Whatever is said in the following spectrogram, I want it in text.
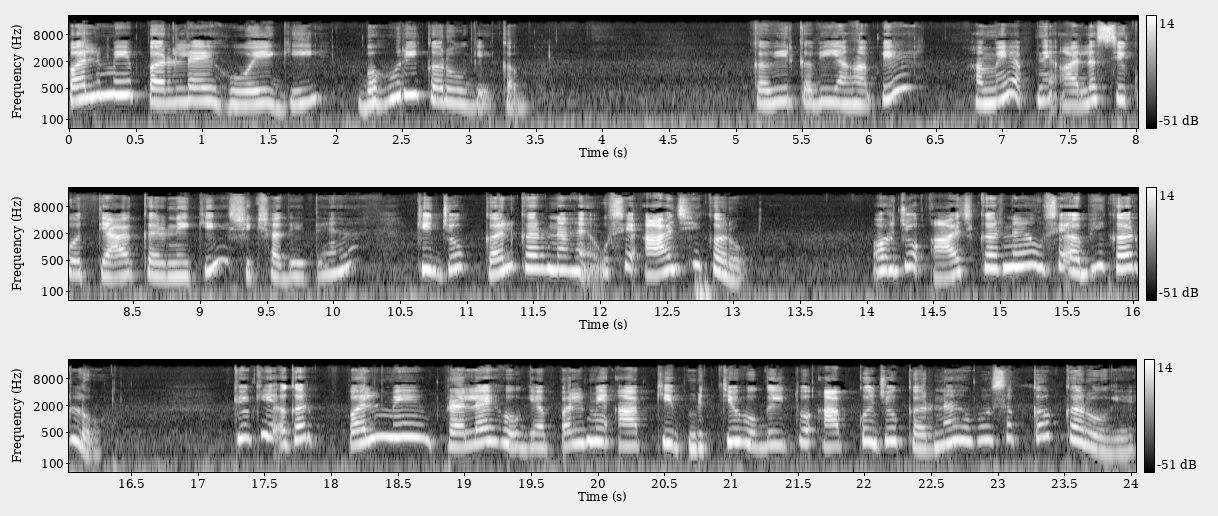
पल में परलय होएगी बहुरी करोगे कब? कबीर कवि यहाँ पे हमें अपने आलस्य को त्याग करने की शिक्षा देते हैं कि जो कल करना है उसे आज ही करो और जो आज करना है उसे अभी कर लो। क्योंकि अगर पल में प्रलय हो गया, पल में आपकी मृत्यु हो गई तो आपको जो करना है वो सब कब करोगे?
